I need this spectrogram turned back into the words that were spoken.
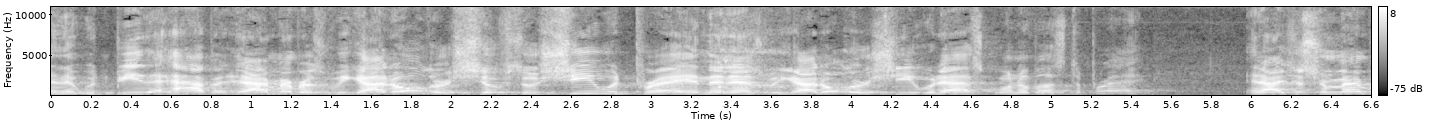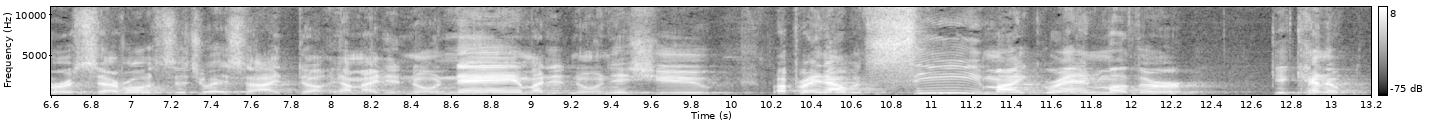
And it would be the habit. And I remember as we got older, so she would pray, and then as we got older, she would ask one of us to pray. And I just remember several situations. I, don't, I didn't know a name, I didn't know an issue. But I would see my grandmother get kind of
